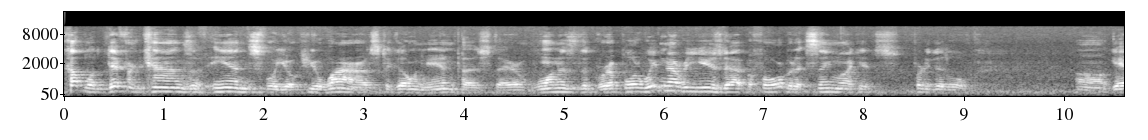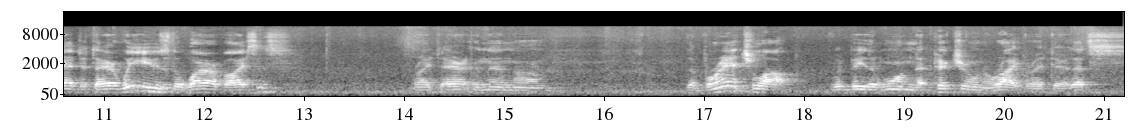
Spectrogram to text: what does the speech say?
couple of different kinds of ends for your, your wires to go on your end post there. One is the grippler. We've never used that before, but it seemed like it's pretty good little uh, gadget there. We use the wire vices right there, and then um, the branch lock would be the one, that picture on the right right there. That's,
